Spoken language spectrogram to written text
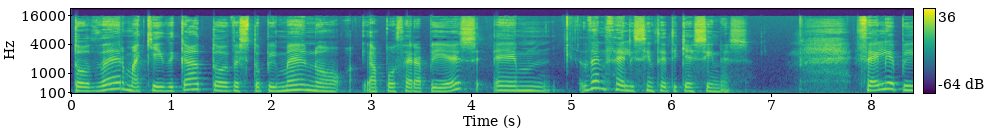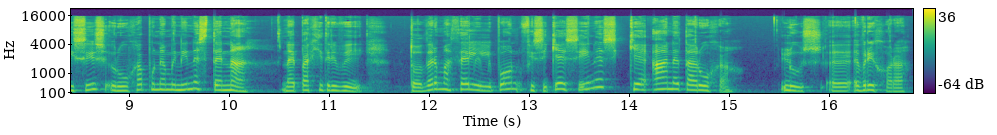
το δέρμα και ειδικά το ευαισθητοποιημένο από θεραπείες δεν θέλει συνθετικές σύνες. Θέλει επίσης ρούχα που να μην είναι στενά, να υπάρχει τριβή. Το δέρμα θέλει λοιπόν φυσικές σύνες και άνετα ρούχα. λούς, ε, ευρύχωρα,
